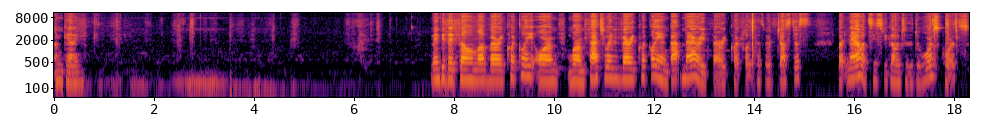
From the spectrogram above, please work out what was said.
I'm getting. Maybe they fell in love very quickly or were infatuated very quickly and got married very quickly because we have justice. But now it seems to be going to the divorce courts.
